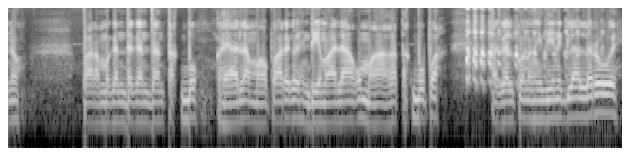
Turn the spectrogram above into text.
ano, para maganda-gandang takbo. Kaya lang mga pare ko, hindi maalam kung makakatakbo pa. Tagal ko nang hindi naglalaro eh.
